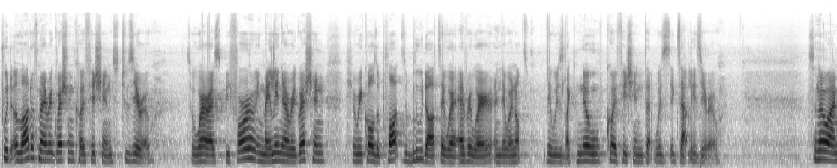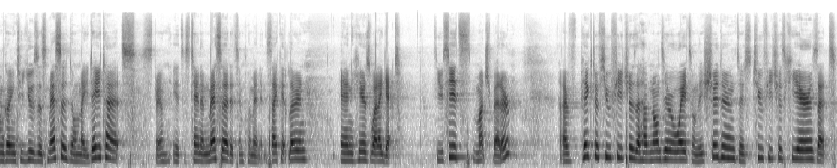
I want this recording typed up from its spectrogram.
put a lot of my regression coefficients to zero. So whereas before, in my linear regression, if you recall the plot, the blue dots, they were everywhere, and they were not, there was like no coefficient that was exactly zero. So now I'm going to use this method on my data. It's, it's a standard method. It's implemented in scikit-learn. And here's what I get. So you see it's much better. I've picked a few features that have non-zero weights and they shouldn't. There's two features here that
